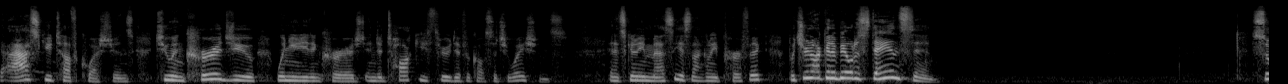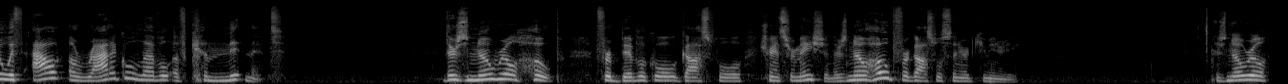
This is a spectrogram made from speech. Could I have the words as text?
to ask you tough questions, to encourage you when you need encouraged, and to talk you through difficult situations. And it's going to be messy, it's not going to be perfect, but you're not going to be able to stay in sin. So, without a radical level of commitment, there's no real hope for biblical gospel transformation. There's no hope for gospel centered community. There's no real,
